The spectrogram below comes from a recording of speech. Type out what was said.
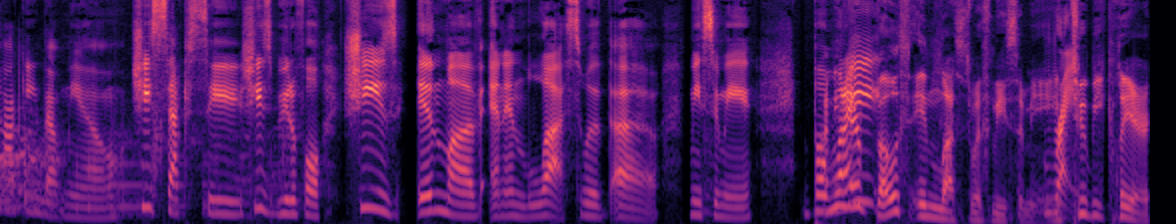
Talking about Mio, she's sexy, she's beautiful, she's in love and in lust with uh Misumi. But I mean, they're I both in lust with Misumi. Right. To be clear,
